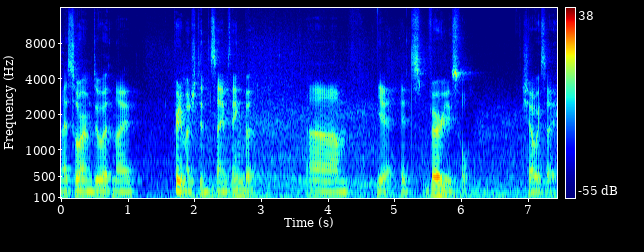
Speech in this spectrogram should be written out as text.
I saw him do it and I pretty much did the same thing, but um, yeah, it's very useful, shall we say.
